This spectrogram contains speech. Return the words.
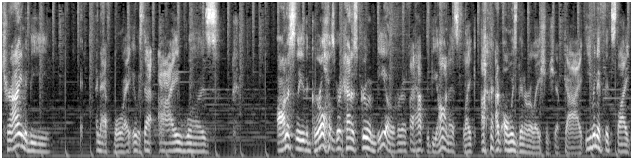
trying to be an F boy. It was that I was honestly, the girls were kind of screwing me over, if I have to be honest. Like, I've always been a relationship guy, even if it's like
